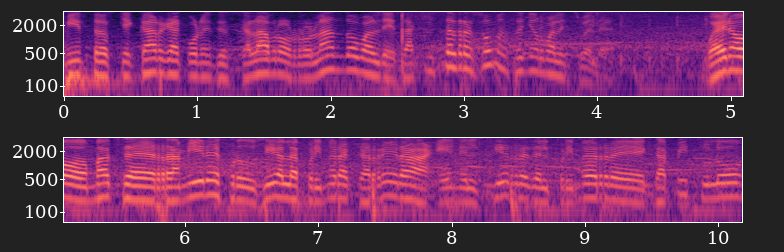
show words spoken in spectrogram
mientras que carga con el descalabro Rolando Valdés. Aquí está el resumen, señor Valenzuela. Bueno, Max eh, Ramírez producía la primera carrera en el cierre del primer eh, capítulo.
